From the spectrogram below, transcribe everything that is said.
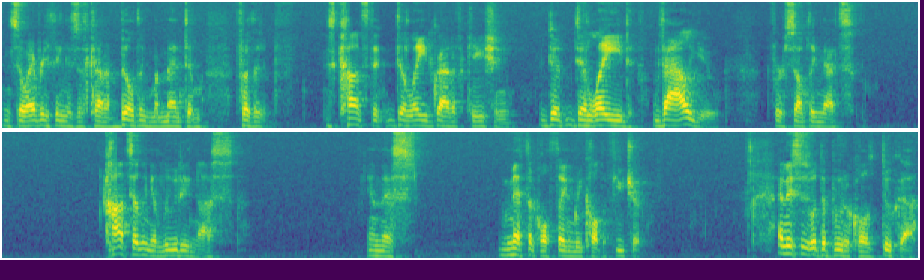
And so everything is just kind of building momentum for the this constant delayed gratification de- delayed value for something that's constantly eluding us in this mythical thing we call the future. And this is what the Buddha calls dukkha,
